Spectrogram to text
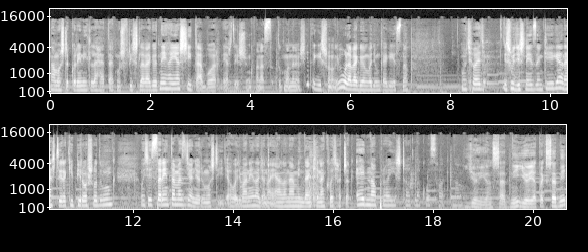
na most akkor én itt lehetek, most friss levegőt. Néha ilyen sítábor érzésünk van, azt szoktuk mondani, hogy hideg is van, jó levegőn vagyunk egész nap. Úgyhogy, és úgy is nézünk ki, igen, estére kipirosodunk, Úgyhogy szerintem ez gyönyörű most így, ahogy van. Én nagyon ajánlanám mindenkinek, hogyha csak egy napra is csatlakozhatna. Jöjjön szedni, jöjjetek szedni,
